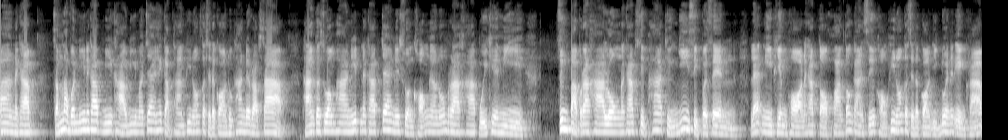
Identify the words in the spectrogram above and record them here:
บ้างนะครับสำหรับวันนี้นะครับมีข่าวดีมาแจ้งให้กับทางพี่น้องเกษตรกรทุกท่านได้รับทราบ ทางกระทรวงพาณิชย์นะครับ แจ้งในส่วนของแนวโน้มราคาปุ๋ยเคมี ซึ่งปรับราคาลงนะครับ 15-20%และมีเพียงพอนะครับต่อความต้องการซื้อของพี่น้องเกษตรกรอีกด้วยนั่นเองครับ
